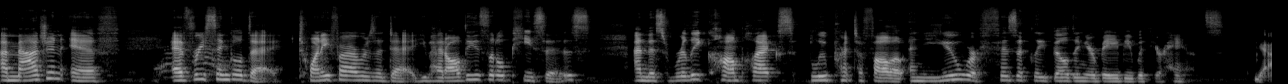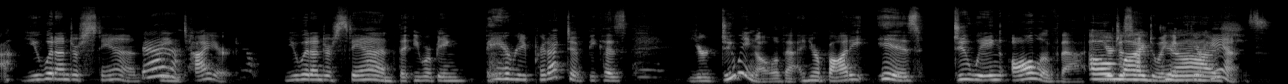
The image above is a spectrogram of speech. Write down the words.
imagine if every single day 24 hours a day you had all these little pieces and this really complex blueprint to follow and you were physically building your baby with your hands. Yeah. You would understand yeah. being tired. You would understand that you were being very productive because you're doing all of that and your body is doing all of that. Oh you're just not doing gosh. it with your hands.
